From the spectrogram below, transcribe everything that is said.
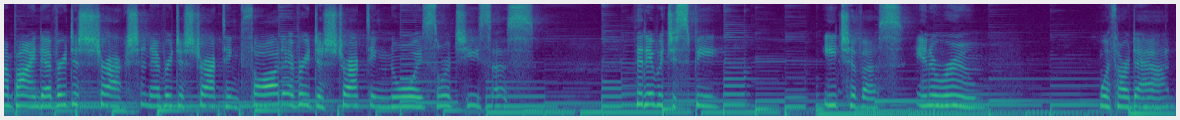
I bind every distraction, every distracting thought, every distracting noise, Lord Jesus. That it would just be each of us in a room with our dad.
